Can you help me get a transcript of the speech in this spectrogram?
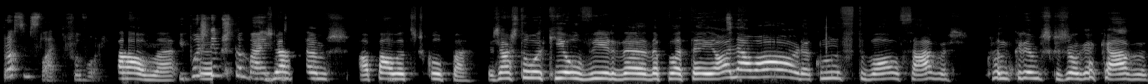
Próximo slide, por favor. Paula. E depois temos também. Já estamos. Oh, Paula, desculpa. Já estou aqui a ouvir da, da plateia. Olha a hora, como no futebol, sabes? Quando queremos que o jogo acabe.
